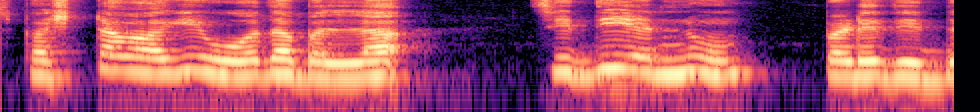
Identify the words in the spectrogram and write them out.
ಸ್ಪಷ್ಟವಾಗಿ ಓದಬಲ್ಲ ಸಿದ್ಧಿಯನ್ನು ಪಡೆದಿದ್ದ.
